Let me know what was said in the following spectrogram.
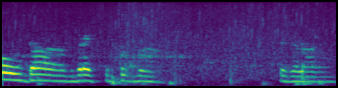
О, да, добре, ще бъгна. Съжалявам.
